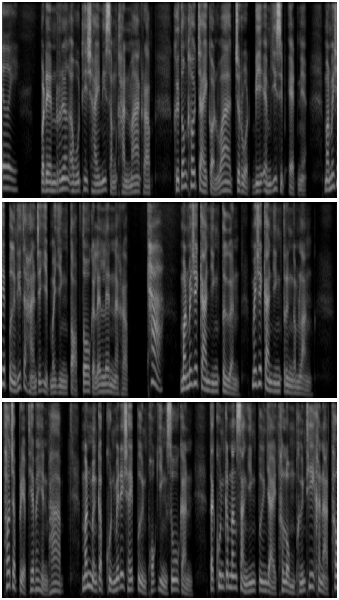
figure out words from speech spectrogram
เลย ประเด็นเรื่องอาวุธที่ใช้นี่สำคัญมากครับ คือต้องเข้าใจก่อนว่าจรวด BM21 เนี่ย มันไม่ใช่ปืนที่ทหารจะหยิบมายิงตอบโต้กันเล่นๆนะครับ ค่ะ มันไม่ใช่การยิงเตือน ไม่ใช่การยิงตรึงกำลังถ้าจะเปรียบเทียบให้เห็นภาพ มันเหมือนกับคุณไม่ได้ใช้ปืนพกยิงสู้กัน แต่คุณกำลังสั่งยิงปืนใหญ่ถล่มพื้นที่ขนาดเท่า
